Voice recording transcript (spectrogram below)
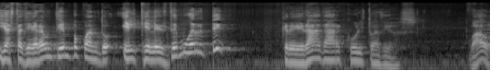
Y hasta llegará un tiempo cuando el que les dé muerte creerá dar culto a Dios. ¡Wow!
